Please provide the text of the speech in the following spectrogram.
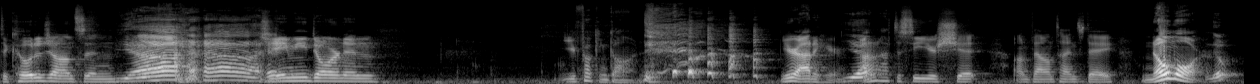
Dakota Johnson, Yeah. Jamie Dornan. You're fucking gone. You're out of here. Yep. I don't have to see your shit on Valentine's Day. No more. Nope.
